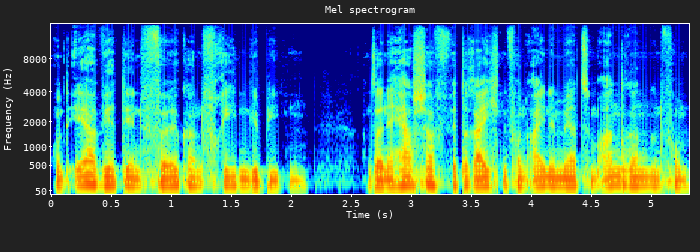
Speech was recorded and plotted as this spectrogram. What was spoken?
Und er wird den Völkern Frieden gebieten. Und seine Herrschaft wird reichen von einem Meer zum anderen und vom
